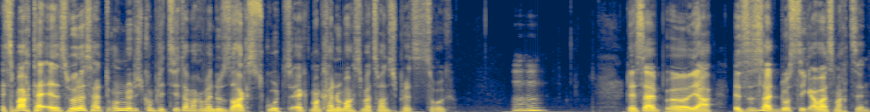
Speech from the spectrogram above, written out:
es macht halt, es würde es halt unnötig komplizierter machen, wenn du sagst, gut, äh, man kann nur maximal 20 Plätze zurück. Mhm. Deshalb, äh, ja, es ist halt lustig, aber es macht Sinn.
